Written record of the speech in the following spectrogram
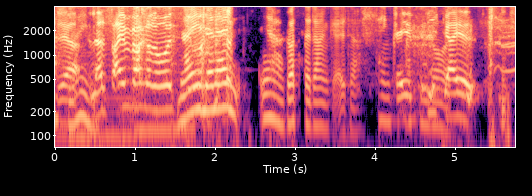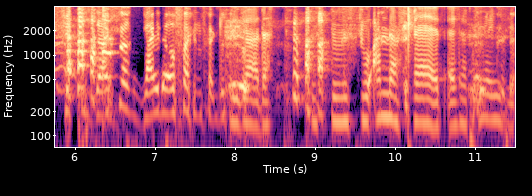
Was, Ja, nein. lass einfach los! Nein, nein, nein. Ja, Gott sei Dank, Alter. Thank Ey, wie God. geil! Ich fick dich da einfach beide auf einmal gleich. Digga, das, das, du bist so anders bad, Alter. Crazy.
